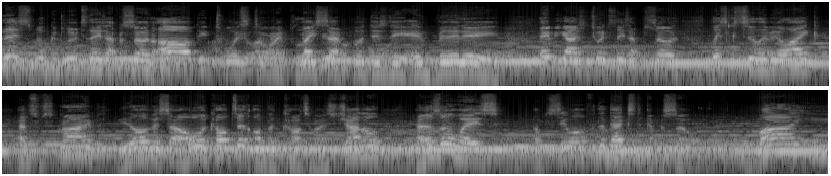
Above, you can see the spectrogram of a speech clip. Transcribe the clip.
this will conclude today's episode of the Toy Story playset for Disney Infinity. If you guys enjoyed today's episode, please consider leaving a like and subscribe. You don't miss out on all the content on the Cartoon channel. And as always, hope to see you all for the next episode. vai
